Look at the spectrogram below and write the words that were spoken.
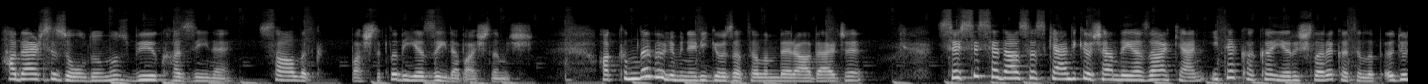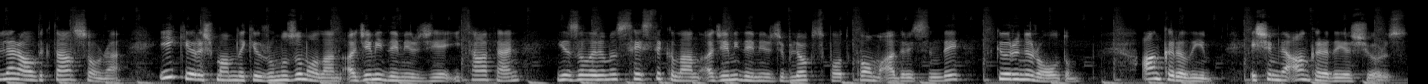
habersiz olduğumuz büyük hazine, sağlık başlıklı bir yazıyla başlamış. Hakkımda bölümüne bir göz atalım beraberce. Sessiz sedasız kendi köşemde yazarken ite kaka yarışlara katılıp ödüller aldıktan sonra ilk yarışmamdaki rumuzum olan Acemi Demirci'ye ithafen yazılarımı sesli kılan Acemi Demirci blogspot.com adresinde görünür oldum. Ankaralıyım. Eşimle Ankara'da yaşıyoruz.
